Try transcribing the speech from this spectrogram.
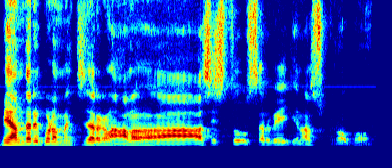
మీ అందరికీ కూడా మంచి జరగాలని ఆలో ఆశిస్తూ సర్వేజన సుఖనోభవంతు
